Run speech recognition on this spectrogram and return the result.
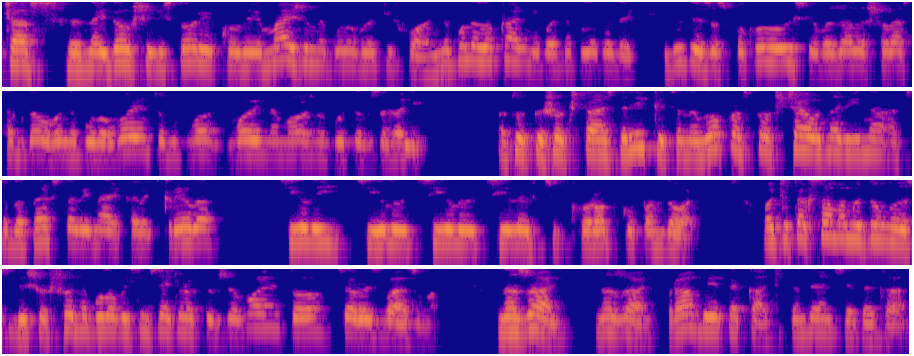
час найдовший в історії, коли майже не було великих воєн. Не були локальні воїни, було великих. Люди заспокоїлися, вважали, що раз так довго не було воїн, то воїн не можна бути взагалі. А тут пішов 14 рік, і це не було просто ще одна війна, а це була перша війна, яка відкрила цілий, цілу, цілу, цілу цю коробку Пандори. Отже, так само ми думали собі, що що не було 80 років вже воїн, то це розвезено. На жаль, на жаль, правда є така, чи тенденція така,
